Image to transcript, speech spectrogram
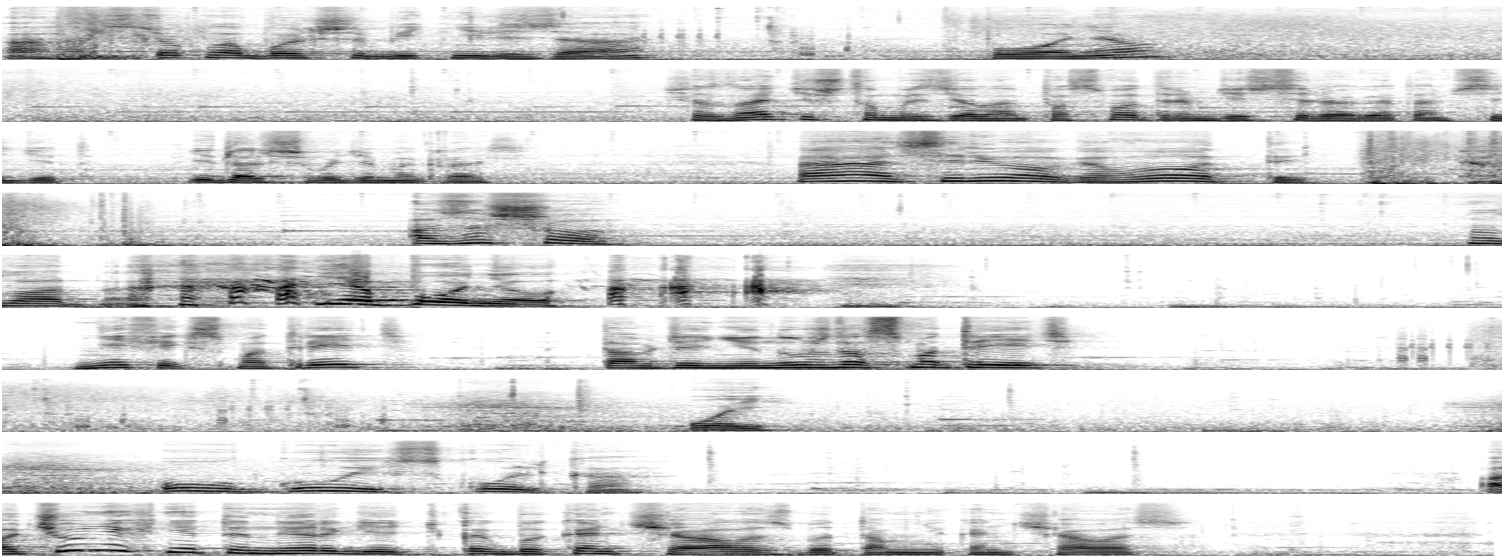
Ага, стекла больше бить нельзя. Понял. Сейчас знаете, что мы сделаем? Посмотрим, где Серега там сидит. И дальше будем играть. А, Серега, вот ты. А за что? Ну ладно, я понял. Нефиг смотреть там, где не нужно смотреть. Ой. Ого, их сколько. А чё у них нет энергии? Как бы кончалось бы, там не кончалось.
